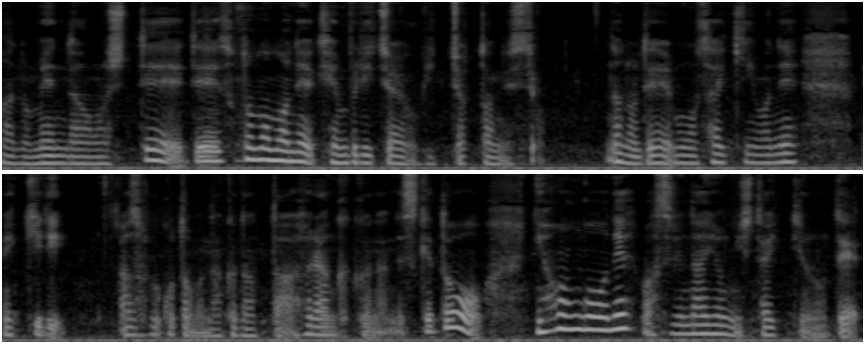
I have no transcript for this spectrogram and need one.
あの、面談をして、で、そのままね、ケンブリッジ大学行っちゃったんですよ。なので、もう最近はね、めっきり遊ぶこともなくなったフランク君なんですけど、日本語をね、忘れないようにしたいっていうので、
